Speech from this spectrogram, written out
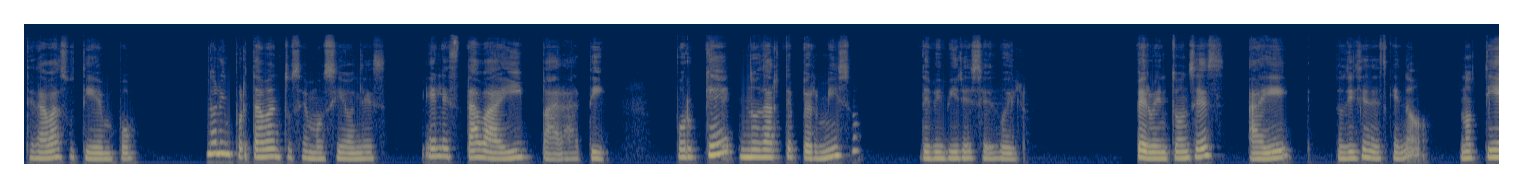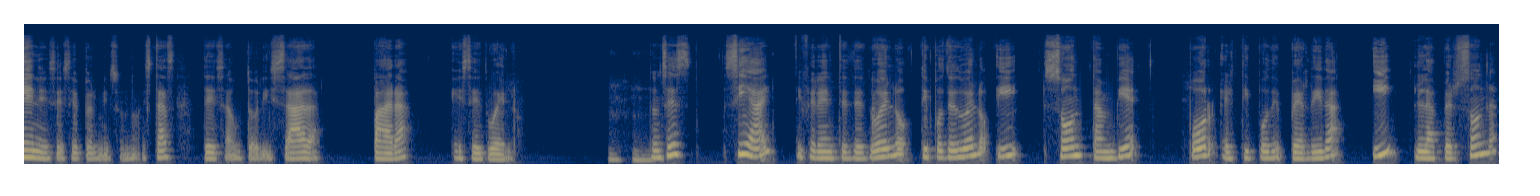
te daba su tiempo? no le importaban tus emociones, Él estaba ahí para ti. ¿Por qué no darte permiso de vivir ese duelo? Pero entonces ahí nos dicen es que no, no tienes ese permiso, no, estás desautorizada para ese duelo. Entonces, sí hay diferentes de duelo, tipos de duelo y son también por el tipo de pérdida y la persona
